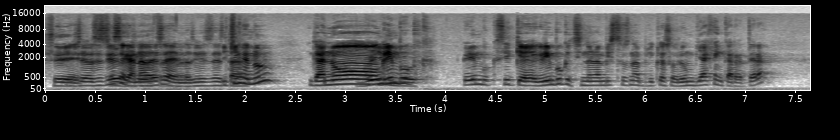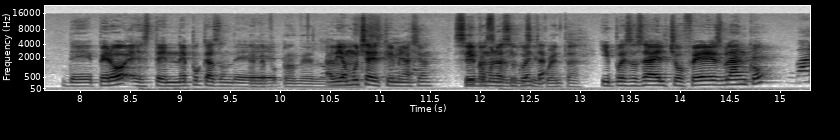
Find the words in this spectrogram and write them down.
Sí. O sea, si hubiese ganado esa en ajá. 2016 ¿Y quién ganó? Ganó Green Book. Book. Green Book, sí, que Green Book, si no lo han visto, es una película sobre un viaje en carretera, de, pero este, en épocas donde En época donde el- había mucha discriminación. Sí, más como en los menos 50. Y pues, o sea, el chofer es blanco. Van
